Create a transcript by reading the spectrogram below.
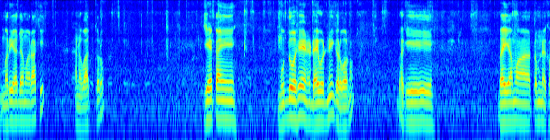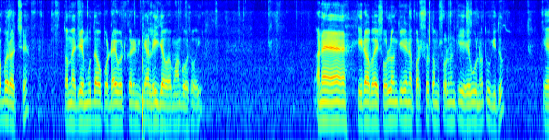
મર્યાદામાં રાખી અને વાત કરો. જે કાંઈ મુદ્દો છે એને ડાયવર્ટ નહીં કરવાનો. બાકી ભાઈ, આમાં તમને ખબર જ છે. તમે જે મુદ્દા ઉપર ડાયવર્ટ કરીને ક્યાં લઈ જવા માંગો છો એ અને હીરાભાઈ સોલંકી અને પરસોત્તમ સોલંકી એવું નહોતું કીધું. કે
